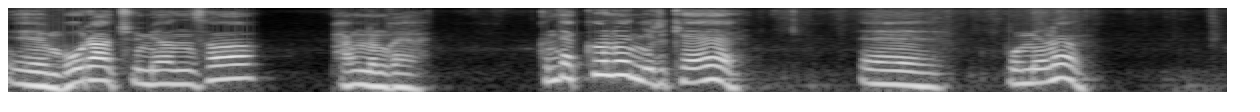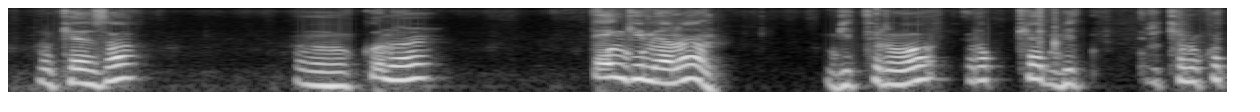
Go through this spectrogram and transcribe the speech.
예, 몰아주면서 박는 거야. 근데 끈은 이렇게 예, 보면은 이렇게 해서 어, 끈을 당기면은 밑으로 이렇게 밑 이렇게 놓고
